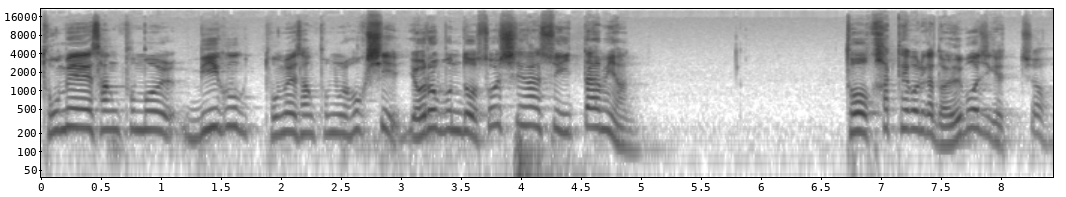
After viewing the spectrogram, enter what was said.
도매 상품을 미국 도매 상품을 혹시 여러분도 소싱할 수 있다면 더 카테고리가 넓어지겠죠.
